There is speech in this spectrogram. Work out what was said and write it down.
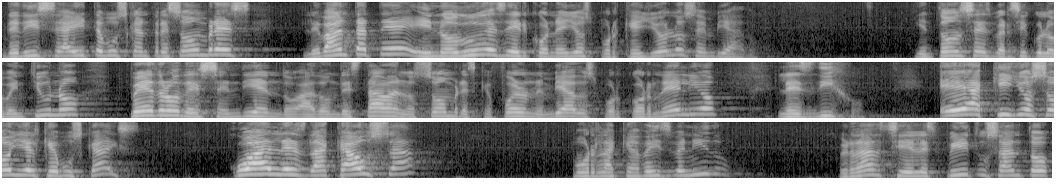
le dice, ahí te buscan tres hombres, levántate y no dudes de ir con ellos porque yo los he enviado. Y entonces, versículo 21, Pedro descendiendo a donde estaban los hombres que fueron enviados por Cornelio, les dijo, he aquí yo soy el que buscáis. ¿Cuál es la causa por la que habéis venido? ¿Verdad? Si el Espíritu Santo,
